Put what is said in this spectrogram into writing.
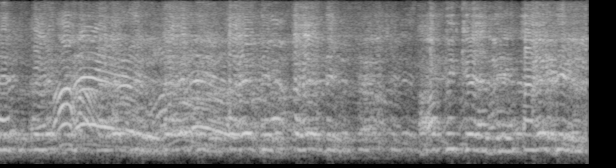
دل اے دل اے دل اے دل آپ کہہ دیں اے دل۔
